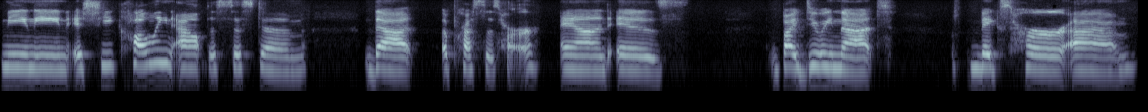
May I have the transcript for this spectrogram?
Meaning, is she calling out the system that oppresses her and is by doing that makes her um,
